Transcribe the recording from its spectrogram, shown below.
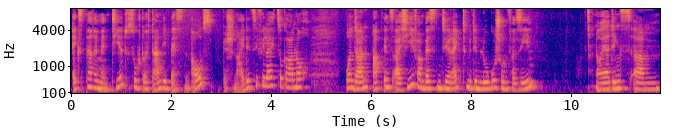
Experimentiert, sucht euch dann die besten aus, beschneidet sie vielleicht sogar noch und dann ab ins Archiv, am besten direkt mit dem Logo schon versehen Neuerdings ähm,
